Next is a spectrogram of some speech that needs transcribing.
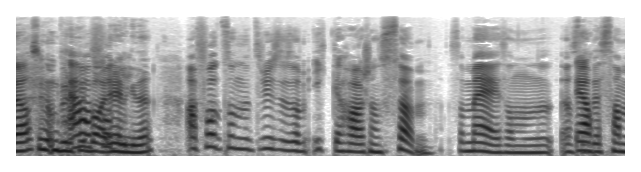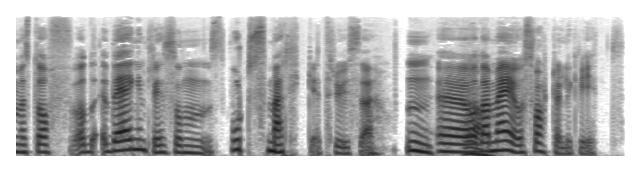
ja, som man bruker bare i helgene. Jeg har fått sånne truser som ikke har sånn søm, som er i sånn, altså ja. det samme stoff. Og det er egentlig sånn sportsmerketruse. Mm. Uh, og ja. de er jo svart eller hvit.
